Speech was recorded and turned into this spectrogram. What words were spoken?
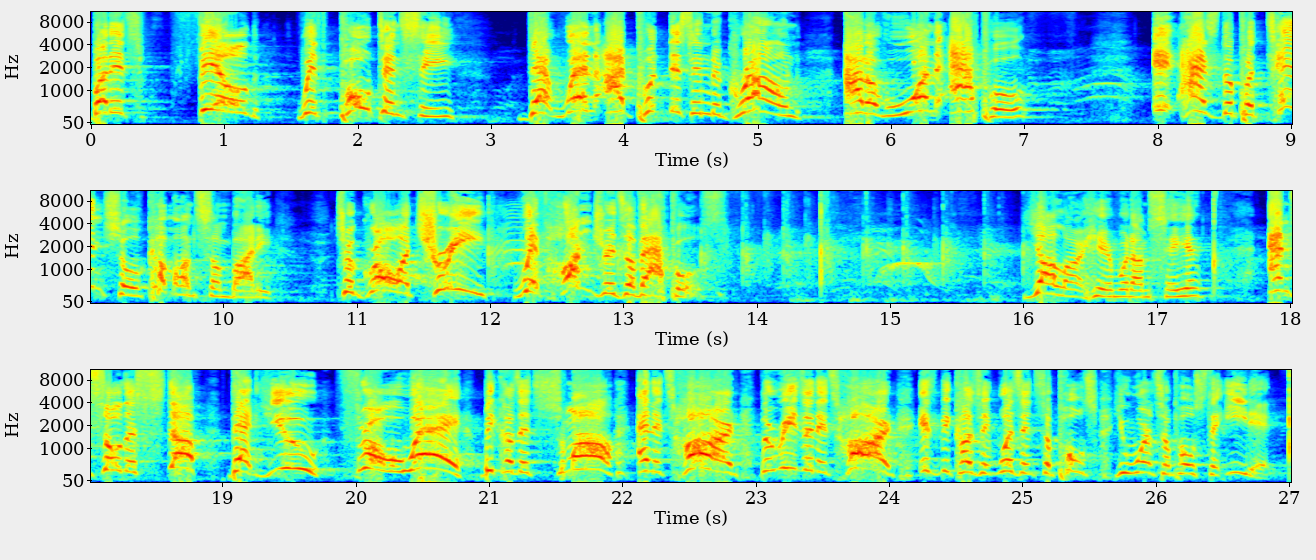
but it's filled with potency that when I put this in the ground out of one apple, it has the potential, come on, somebody, to grow a tree with hundreds of apples. Y'all aren't hearing what I'm saying. And so the stuff that you throw away because it's small and it's hard, the reason it's hard is because it wasn't supposed, you weren't supposed to eat it.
